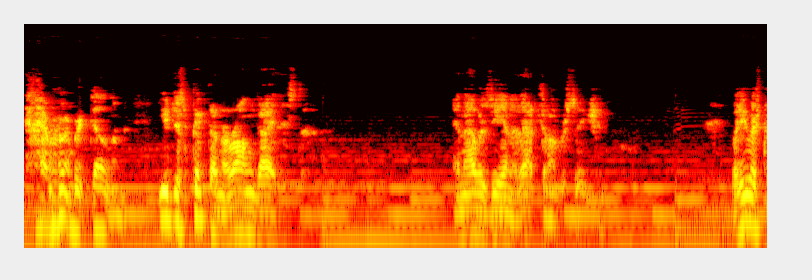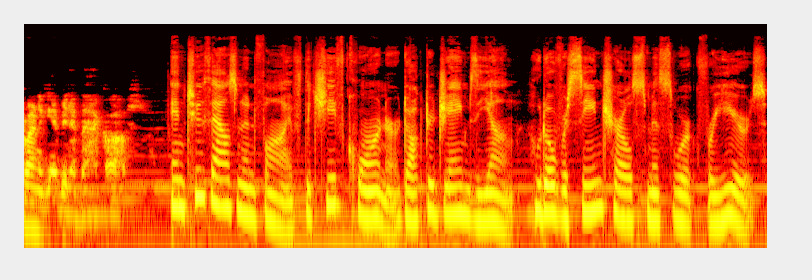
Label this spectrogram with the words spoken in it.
I remember telling him, "You just picked on the wrong guy this time," and that was the end of that conversation. But he was trying to get me to back off. In 2005, the chief coroner, Dr. James Young, who'd overseen Charles Smith's work for years,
